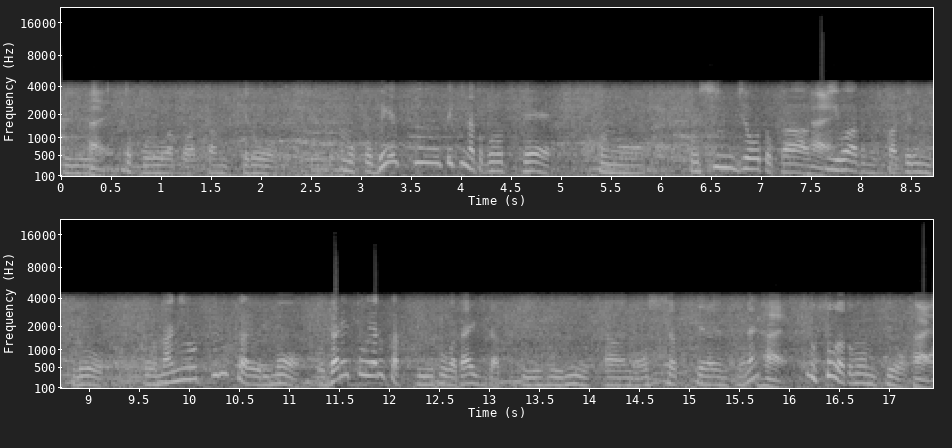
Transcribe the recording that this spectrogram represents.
ていうはいところがこうあったんですけど、でもこうベース的なところって、その心情とかはいキーワードも使ってるんですけど、こう何をするかよりも、誰とやるかっていう方が大事だっていうふうにあのおっしゃってられるんですよね。はい。でもそうだと思うんですよ。はい。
